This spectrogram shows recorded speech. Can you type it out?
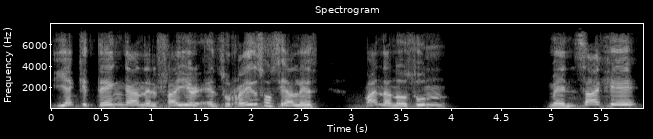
y ya que tengan el flyer en sus redes sociales, mándanos un mensaje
